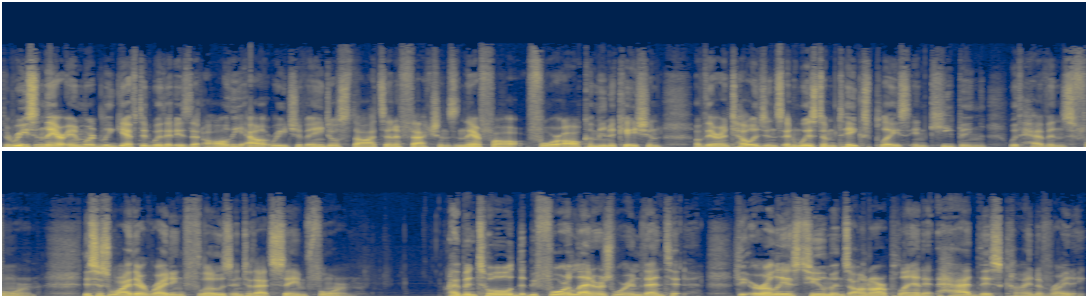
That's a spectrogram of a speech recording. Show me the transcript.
The reason they are inwardly gifted with it is that all the outreach of angels' thoughts and affections, and therefore for all communication of their intelligence and wisdom, takes place in keeping with heaven's form. This is why their writing flows into that same form. I've been told that before letters were invented, the earliest humans on our planet had this kind of writing,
